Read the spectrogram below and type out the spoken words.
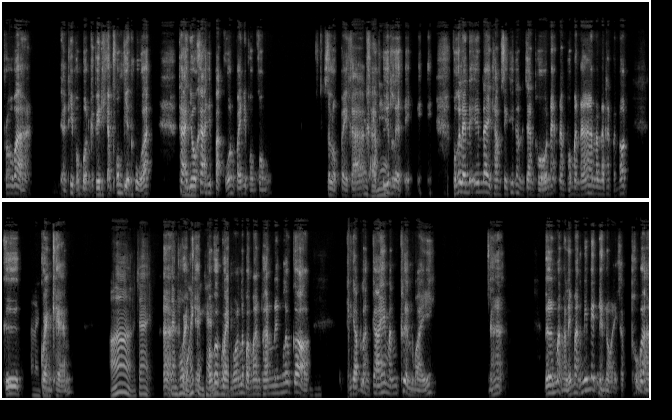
เพราะว่าอย่างที่ผมบ่นกับพี่เดียผมเบียนหัว ถ้าโยคะที่ปักหัวลงไปนี่ผมคง สลบไปคาคาพื้นเลย ผมก็เลยได้ได้ทำสิ่งที่ท่านอาจารย์โผแนะนำผมมานานแล้วนะท่านปนดคืออะไรแกว่งแขนอ่าใช่อ่าอาจารย์โพบอกให้แกว่งแขนผมก็ด้วยแกว่งวันละประมาณพันหนึ่งแล้วก็ขยับร่างกายให้มันเคลื่อนไหวนะฮะเดินมั่งอะไรมั่งนิดๆหน่อยๆครับ เพราะว่า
